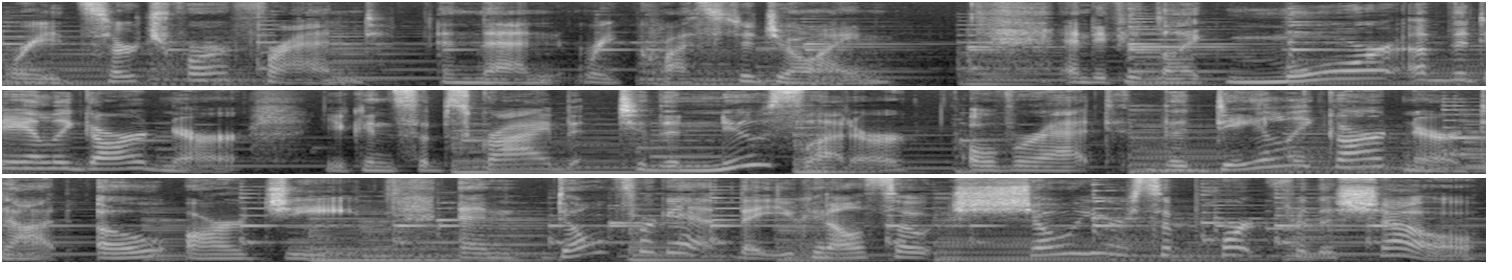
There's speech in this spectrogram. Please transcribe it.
where you'd search for a friend and then request to join. And if you'd like more of The Daily Gardener, you can subscribe to the newsletter over at thedailygardener.org. And don't forget that you can also show your support for the show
